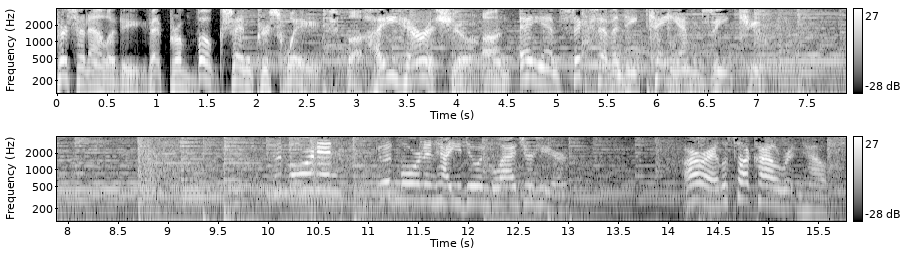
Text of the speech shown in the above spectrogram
Personality that provokes and persuades. The Heidi Harris Show on AM 670 KMZQ. Good morning. Good morning. How you doing? Glad you're here. All right, let's talk Kyle Rittenhouse.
